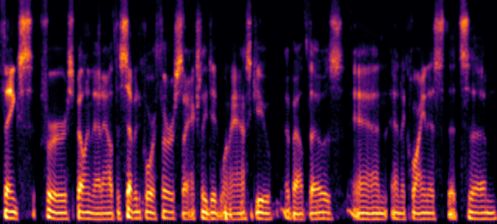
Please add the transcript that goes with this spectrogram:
Thanks for spelling that out. The seven core thirsts. I actually did want to ask you about those and and Aquinas. That's um,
